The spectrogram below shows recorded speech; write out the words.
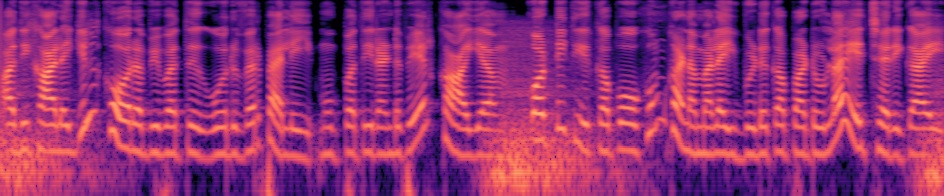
அதிகாலையில் கோர விபத்து ஒருவர் பலி முப்பத்தி இரண்டு பேர் காயம். கொட்டி தீர்க்க போகும் கனமழை விடுக்கப்பட்டுள்ள எச்சரிக்கை.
